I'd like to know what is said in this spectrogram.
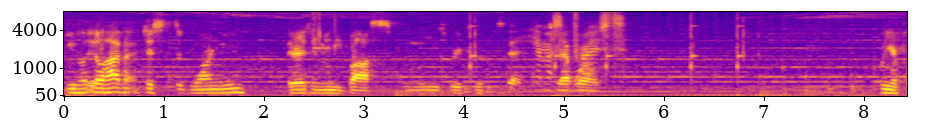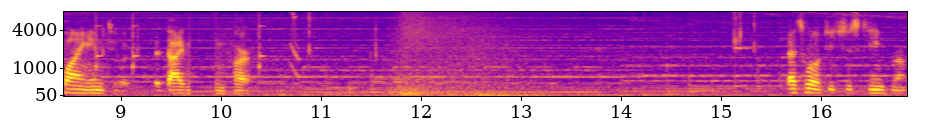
You, you'll have just to warn you, there is a mini boss when you use Riku instead. Yeah, I'm that world. When you're flying into it, the diving part. That's where it just came from.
